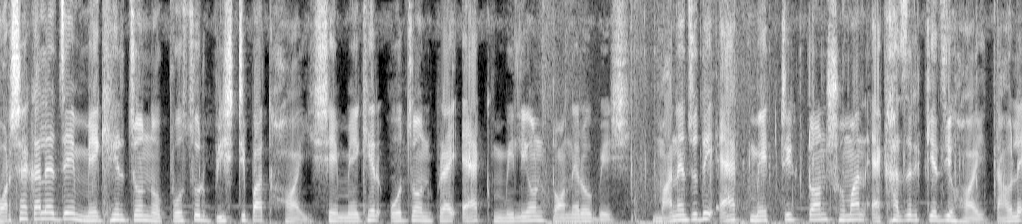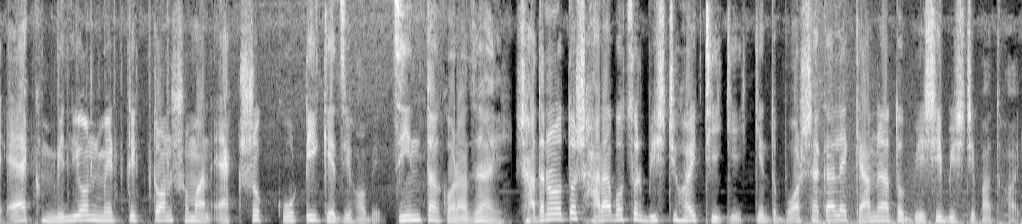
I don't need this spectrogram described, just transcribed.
বর্ষাকালে যে মেঘের জন্য প্রচুর বৃষ্টিপাত হয়, সেই মেঘের ওজন প্রায় এক মিলিয়ন টনেরও বেশি। মানে যদি এক মেট্রিক টন সমান এক হাজার কেজি হয়, তাহলে এক মিলিয়ন মেট্রিক টন সমান একশো কোটি কেজি হবে। চিন্তা করা যায়? সাধারণত সারা বছর বৃষ্টি হয় ঠিকই, কিন্তু বর্ষাকালে কেন এত বেশি বৃষ্টিপাত হয়?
